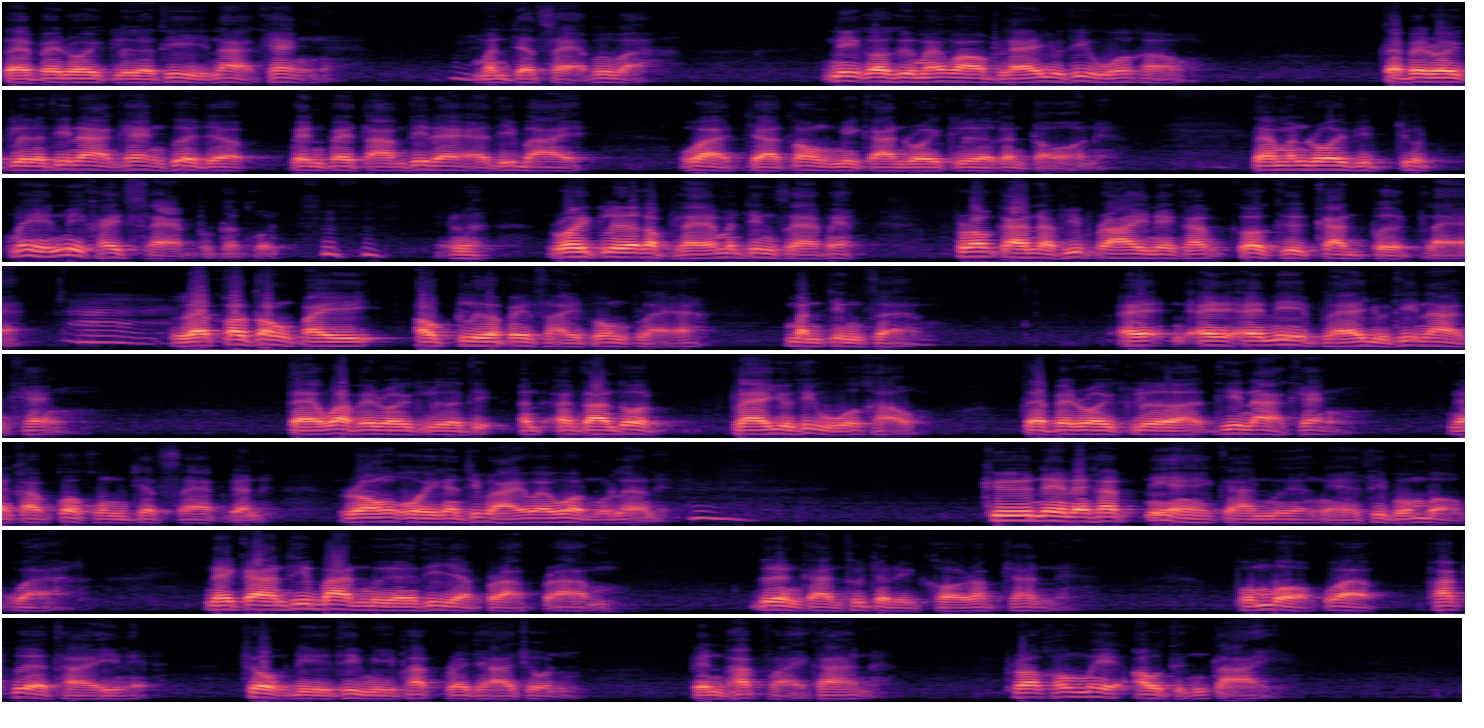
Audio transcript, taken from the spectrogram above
แต่ไปโรยเกลือที่หน้าแข้งมันจะแสบหรือเปล่านี่ก็คือหมายความว่าแผลอยู่ที่หัวเขา่าแต่ไปโรยเกลือที่หน้าแข้งเพื่อจะเป็นไปตามที่ได้อธิบาย ว่าจะต้องมีการโรยเกลือกันต่อเนี่ย แต่มันโรยผิดจุด ไม่เห็นมีใครแสบทุกคนเห็นไหมโรยเกลือกับแผลมันจึงแสบไงเพราะการอภิปรายเนี่ยครับก็คือการเปิดแผลอ่าแล้วก็ต้องไปเอาเกลือไปใส่ตรงแผล มันจึงแสบ ไอ้ไอ้ไอ้นี่แผลอยู่ที่หน้าแข้งแต่ว่าไปโรยเกลือที่อาจารย์โทษ แผลอยู่ที่หัวเขา แต่ไปโรยเกลือที่หน้าแข้งนะครับ ก็คงจะแสบกัน ร้องโอยกันชิบหายไว้วอดหมดแล้วเนี่ยคือเนี่ยนะครับ นี่ไงการเมืองไงที่ผมบอกว่า ในการที่บ้านเมืองที่จะปราบปราม เรื่องการทุจริตคอร์รัปชันผมบอกว่าพรรคเพื่อไทยเนี่ย โชคดีที่มีพรรคประชาชน เป็นพรรคฝ่ายค้านเราะเขาไม่เอาถึงตาย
